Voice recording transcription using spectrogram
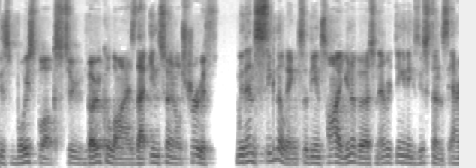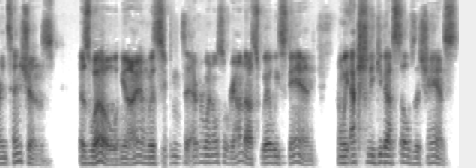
this voice box to vocalize that internal truth we're then signaling to the entire universe and everything in existence our intentions as well you know and we're signaling to everyone else around us where we stand. And we actually give ourselves the chance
